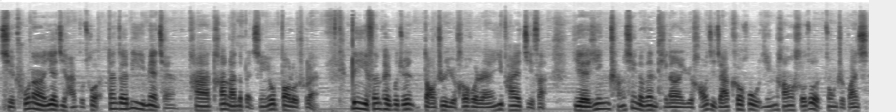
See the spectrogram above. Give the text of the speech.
起初呢，业绩还不错，但在利益面前，他贪婪的本性又暴露出来，利益分配不均，导致与合伙人一拍即散。也因诚信的问题呢，与好几家客户、银行合作终止关系。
